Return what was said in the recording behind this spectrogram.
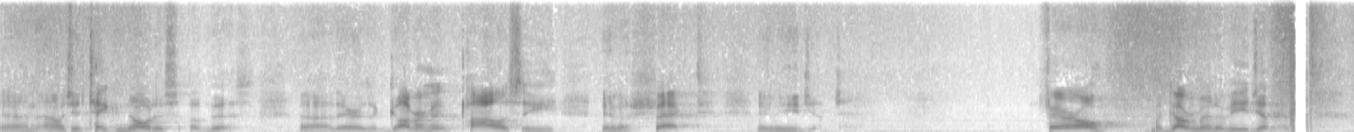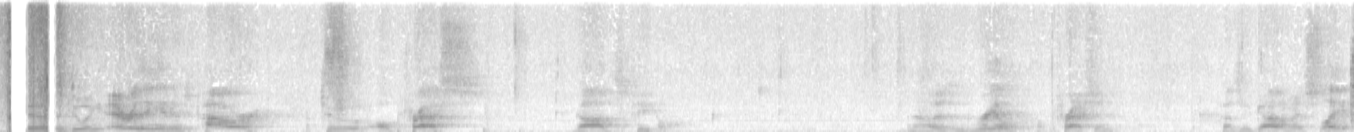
And I want you to take notice of this. Uh, there is a government policy in effect in Egypt. Pharaoh, the government of Egypt, is doing everything in his power to oppress God's people. Now, this is real oppression because he got them as slaves.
